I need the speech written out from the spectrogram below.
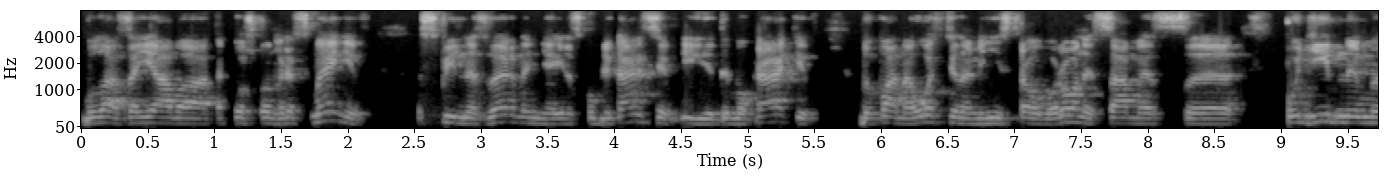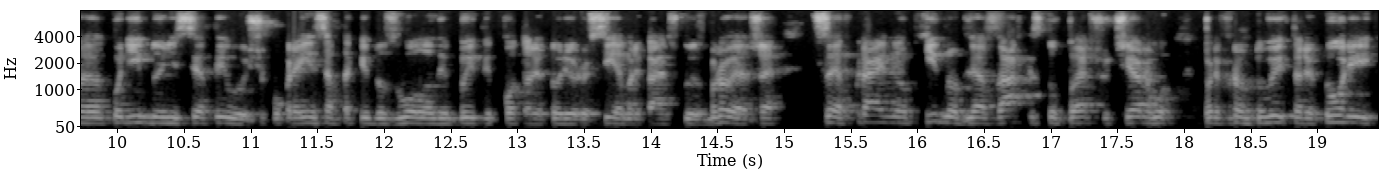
була заява також конгресменів. Спільне звернення і республіканців і демократів до пана Остіна, міністра оборони, саме з е, подібним е, подібною ініціативою, щоб українцям таки дозволили бити по території Росії американською зброєю, адже це вкрай необхідно для захисту в першу чергу прифронтових територій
